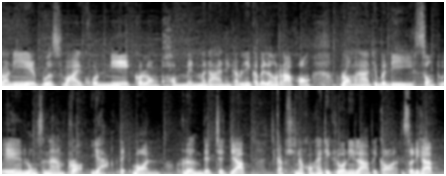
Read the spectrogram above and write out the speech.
รอนนี่บรูซไวคนนี้ก็ลองคอมเมนต์มาได้นะครับนี่ก็เป็นเรื่องราวของรองมหาธิบดีส่งตัวเองลงสนามเพราะอยอยากเตะบอลเรื่องเด็ดเจ็ดยับ กับช่องของแฮติคโลนี้ลาไปก่อน สวัสดีครับ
